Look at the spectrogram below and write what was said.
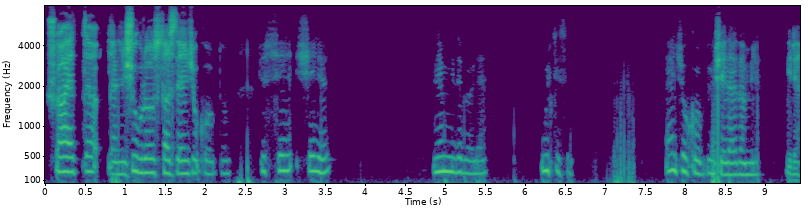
şu hayatta yani şu Brawl Stars'ta en çok korktuğum şu Shelly- Shelly'nin bir de böyle ultisi. En çok korktuğum şeylerden biri. Biri.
